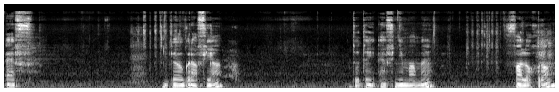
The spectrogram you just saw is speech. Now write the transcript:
F. Geografia. Tutaj F nie mamy. Falochron.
